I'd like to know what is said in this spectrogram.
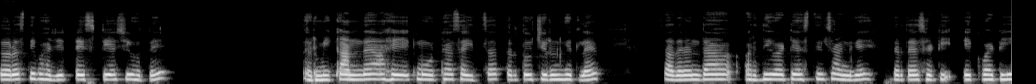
तरच ती भाजी टेस्टी अशी होते. तर मी कांदा आहे एक मोठा साईजचा तर तो चिरून घेतला आहे साधारणतः अर्धी वाटी असतील सांडगे तर त्यासाठी एक वाटी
